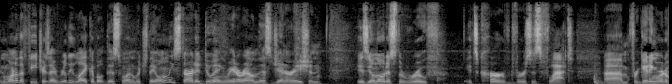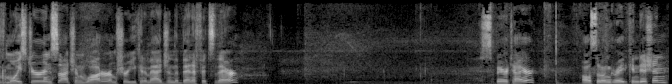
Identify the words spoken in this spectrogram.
And one of the features I really like about this one, which they only started doing right around this generation, is you'll notice the roof. It's curved versus flat. Um, for getting rid of moisture and such and water, I'm sure you can imagine the benefits there. Spare tire, also in great condition.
